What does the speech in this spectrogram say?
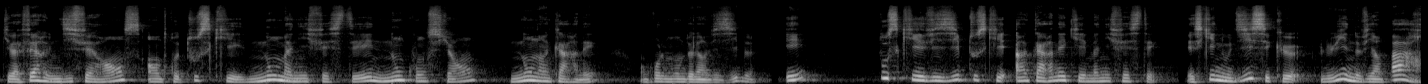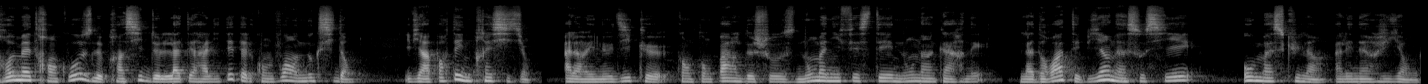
qui va faire une différence entre tout ce qui est non manifesté, non conscient, non incarné, en gros le monde de l'invisible, et tout ce qui est visible, tout ce qui est incarné, qui est manifesté. Et ce qu'il nous dit, c'est que lui, il ne vient pas remettre en cause le principe de latéralité tel qu'on le voit en Occident. Il vient apporter une précision. Alors il nous dit que quand on parle de choses non manifestées, non incarnées, la droite est bien associée au masculin, à l'énergie yang,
